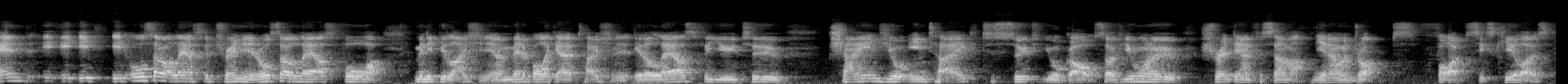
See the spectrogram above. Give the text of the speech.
And it, it, it also allows for training. It also allows for manipulation, you know, metabolic adaptation. It, it allows for you to change your intake to suit your goal. So if you want to shred down for summer, you know, and drop five, six kilos,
